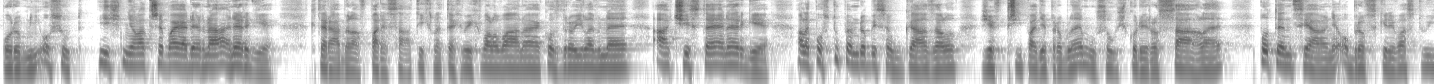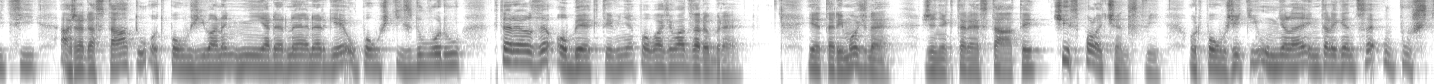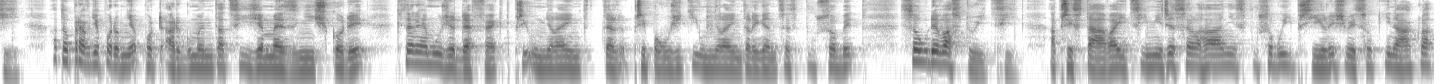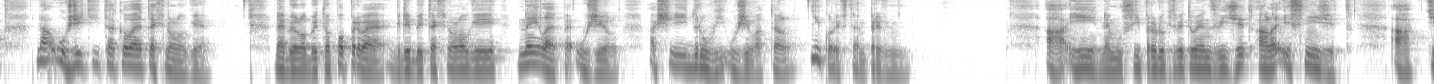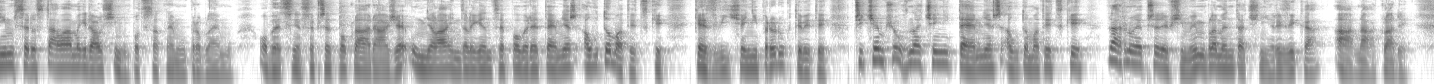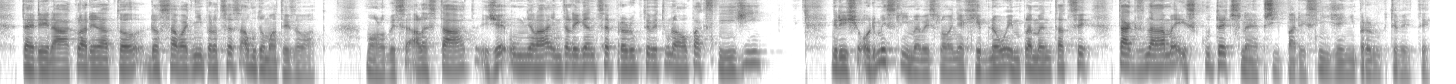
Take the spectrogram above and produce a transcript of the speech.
Podobný osud již měla třeba jaderná energie, která byla v 50. letech vychvalována jako zdroj levné a čisté energie, ale postupem doby se ukázalo, že v případě problémů jsou škody rozsáhlé, potenciálně obrovsky devastující a řada států od používání jaderné energie upouští z důvodů, které lze objektivně považovat za dobré. Je tedy možné, že některé státy či společenství od použití umělé inteligence upustí, a to pravděpodobně pod argumentací, že mezní škody, které může defekt při, umělé, při použití umělé inteligence způsobit, jsou devastující a při stávající míře selhání způsobují příliš vysoký náklad na užití takové technologie. Nebylo by to poprvé, kdyby technologii nejlépe užil až její druhý uživatel, nikoli v ten první. AI nemusí produktivitu jen zvýšit, ale i snížit. A tím se dostáváme k dalšímu podstatnému problému. Obecně se předpokládá, že umělá inteligence povede téměř automaticky ke zvýšení produktivity, přičemž označení téměř automaticky zahrnuje především implementační rizika a náklady. Tedy náklady na to dosavadní proces automatizovat. Mohlo by se ale stát, že umělá inteligence produktivitu naopak sníží? Když odmyslíme vysloveně chybnou implementaci, tak známe i skutečné případy snížení produktivity.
